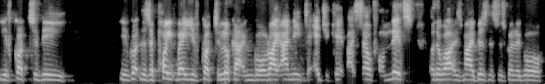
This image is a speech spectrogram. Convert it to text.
you've got to be. You've got. There's a point where you've got to look at and go right. I need to educate myself on this, otherwise my business is going to go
